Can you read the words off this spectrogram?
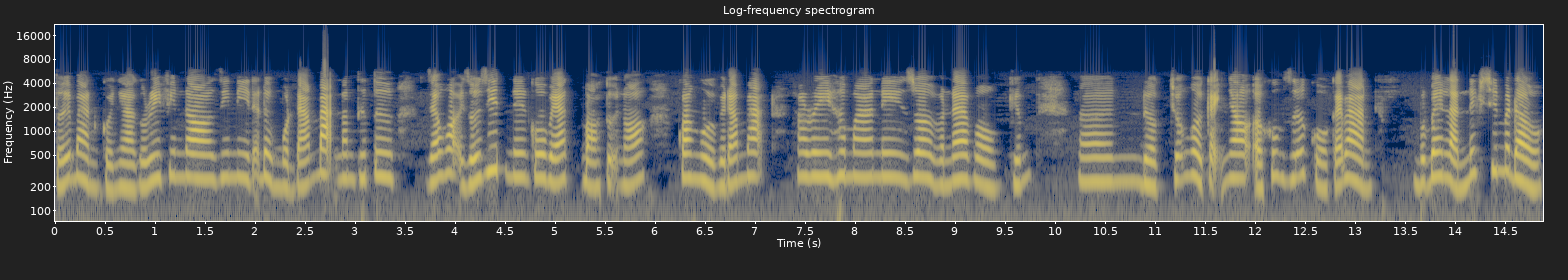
tới bàn của nhà Gryffindor, Ginny đã được một đám bạn năm thứ tư réo gọi rối rít nên cô bé bỏ tụi nó qua ngồi với đám bạn. Harry, Hermione, Ron và Neville kiếm uh, được chỗ ngồi cạnh nhau ở khúc giữa của cái bàn. Một bên là Nick suýt đầu,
